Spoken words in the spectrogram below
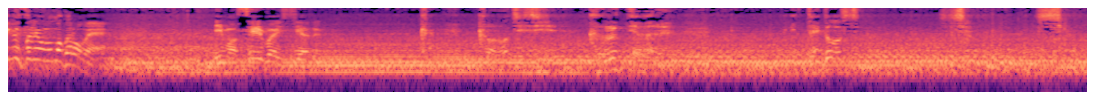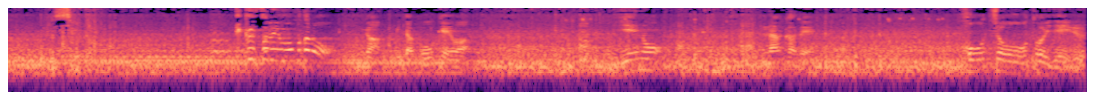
エクストリーム桃太郎め今成敗してやるこのじじい狂ってやがる一体どうしてしししエクストリーム桃太郎が見た光景は家の中で包丁を研いでいる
